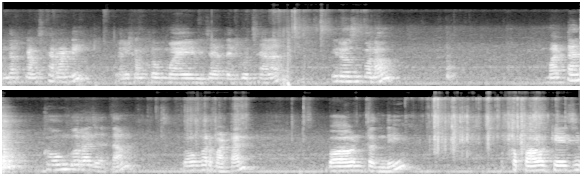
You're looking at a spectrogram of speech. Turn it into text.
అందరికి నమస్కారం అండి. Welcome to my Vijaya Telugu channel ఈరోజు మనం మటన్ గోంగూర చేద్దాం. గోంగూర మటన్ బాగుంటుంది. ఒక పావు కేజీ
